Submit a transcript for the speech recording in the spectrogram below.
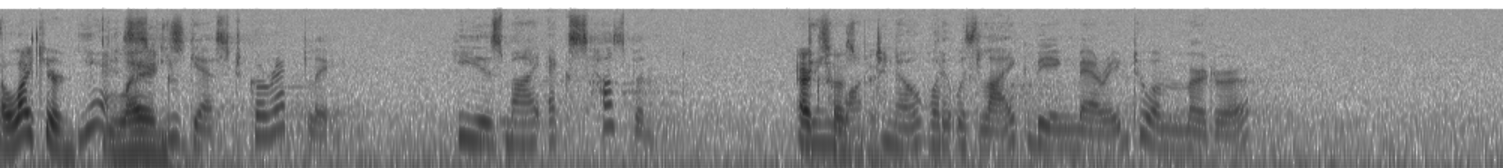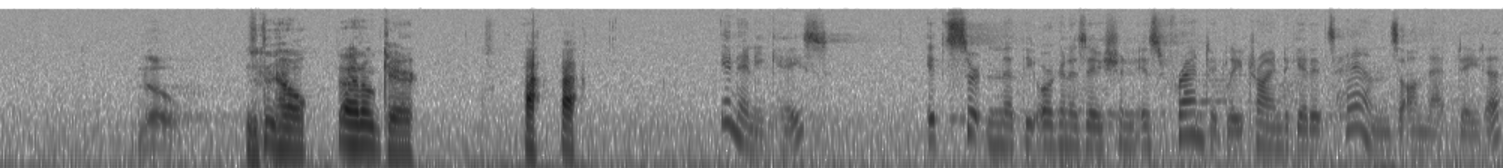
I like your Yes, legs. you guessed correctly. He is my ex-husband. Do you want to know what it was like being married to a murderer? No. no, I don't care. In any case, it's certain that the organization is frantically trying to get its hands on that data.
